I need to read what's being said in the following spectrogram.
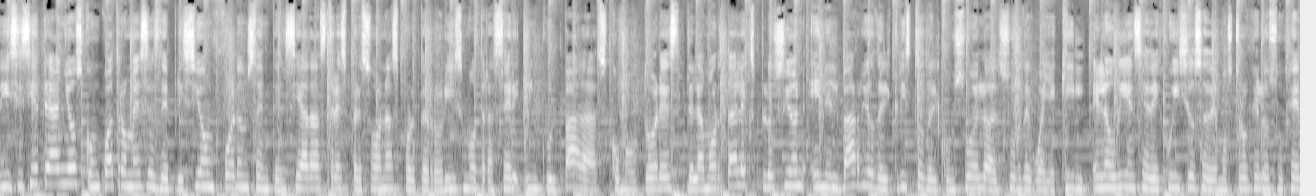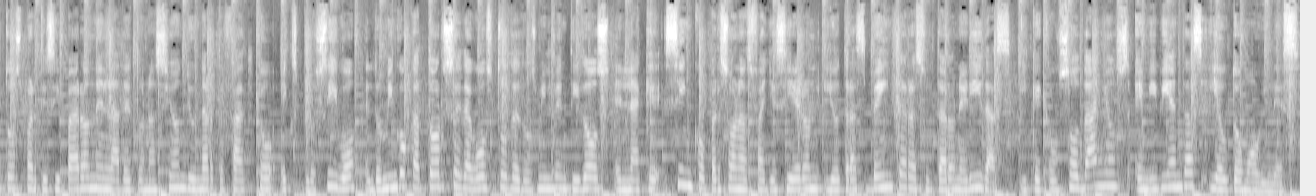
17 años con cuatro meses de prisión fueron sentenciadas tres personas por terrorismo tras ser inculpadas como autores de la mortal explosión en el barrio del Cristo del Consuelo al sur de Guayaquil. En la audiencia de juicio se demostró que los sujetos participaron en la detonación de un artefacto explosivo el domingo 14 de agosto de 2022, en la que cinco personas fallecieron y otras 20 resultaron heridas y que causó daños en viviendas y automóviles.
